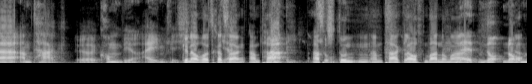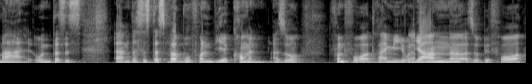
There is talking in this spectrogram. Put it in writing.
am Tag äh, kommen wir eigentlich. Genau, wollte ich gerade Ja. sagen, am Tag. Ah, Acht so. Stunden am Tag laufen war normal. Äh, no, normal. Und das ist, ähm, das ist das, wovon wir kommen. Also von vor drei Millionen Ja. Jahren, ne? also bevor,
